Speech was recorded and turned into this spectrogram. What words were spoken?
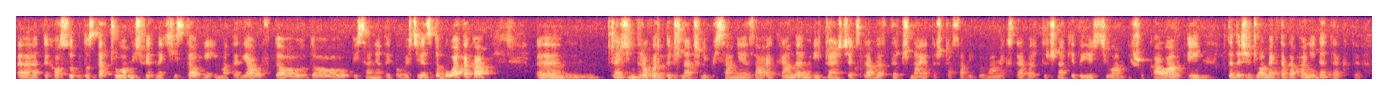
e, tych osób dostarczyło mi świetnych historii i materiałów do, do pisania tej powieści. Więc to była taka Część introwertyczna, czyli pisanie za ekranem, i część ekstrawertyczna. Ja też czasami byłam ekstrawertyczna, kiedy jeździłam i szukałam, i wtedy się czułam jak taka pani detektyw.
